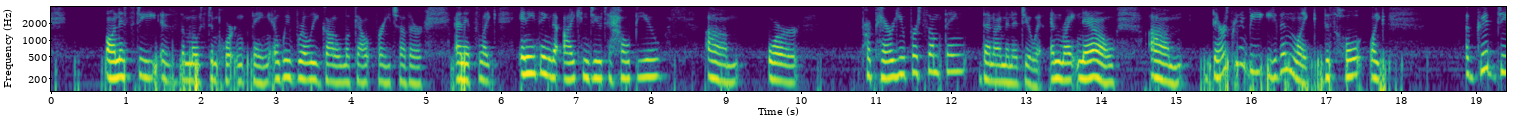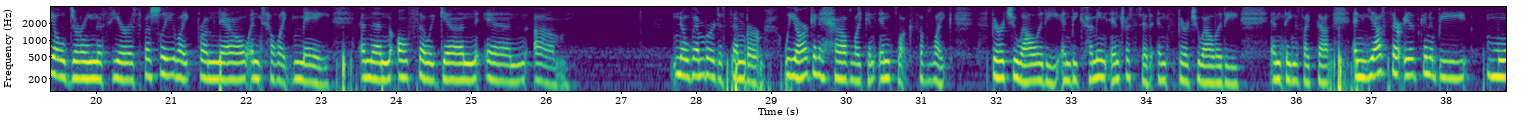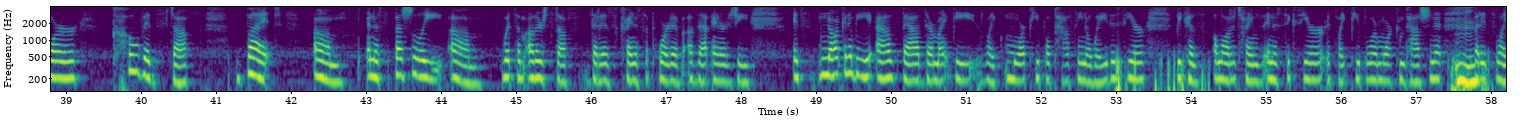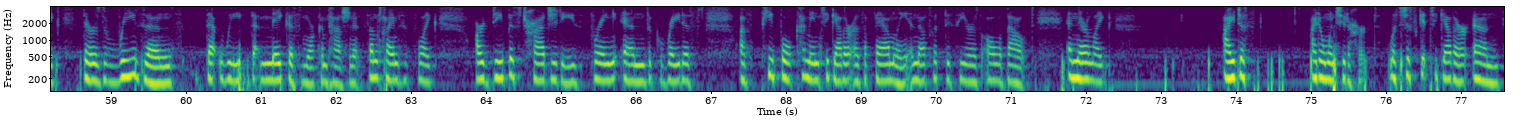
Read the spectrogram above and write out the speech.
honesty is the most important thing and we've really got to look out for each other and it's like anything that I can do to help you um, or prepare you for something, then I'm going to do it. And right now, um, there's going to be even like this whole, like, a good deal during this year, especially like from now until like May. And then also again in um, November, December, we are going to have like an influx of like spirituality and becoming interested in spirituality and things like that. And yes, there is going to be more COVID stuff, but, um, and especially um, with some other stuff that is kind of supportive of that energy it's not going to be as bad. There might be like more people passing away this year because a lot of times in a six year, it's like people are more compassionate, mm-hmm. but it's like there's reasons that we that make us more compassionate. Sometimes it's like our deepest tragedies bring in the greatest of people coming together as a family, and that's what this year is all about. And they're like, I just, I don't want you to hurt. Let's just get together and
